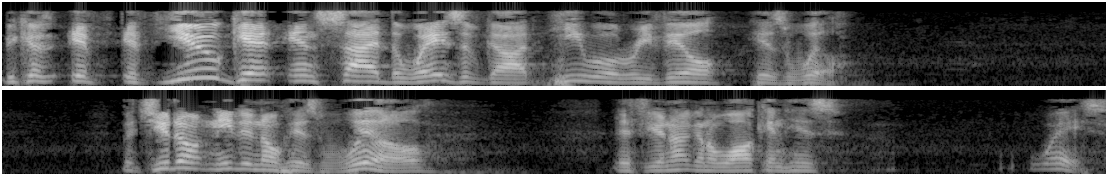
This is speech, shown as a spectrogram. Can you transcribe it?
Because if, if you get inside the ways of God, He will reveal His will. But you don't need to know His will if you're not going to walk in His ways.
